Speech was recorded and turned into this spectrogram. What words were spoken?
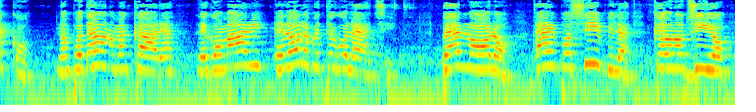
Ecco, non potevano mancare le gomari e loro pettegolezzi. Per loro è impossibile che uno zio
